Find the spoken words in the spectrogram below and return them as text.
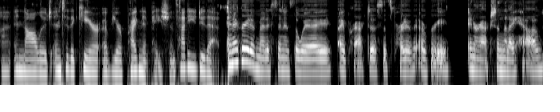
uh, and knowledge into the care of your pregnant patients. How do you do that? Integrative medicine is the way I, I practice. It's part of every interaction that I have.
